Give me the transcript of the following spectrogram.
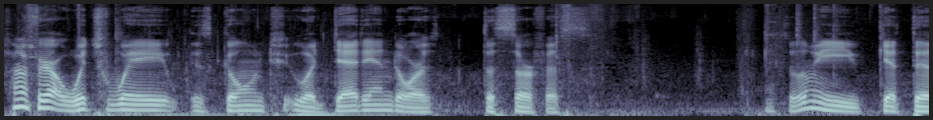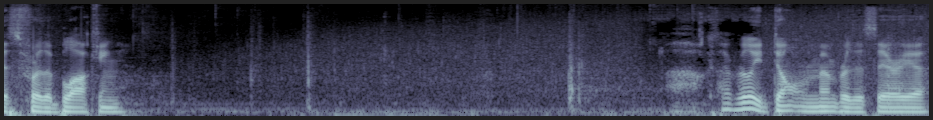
Trying to figure out which way is going to a dead end or the surface. So let me get this for the blocking. Oh, cause I really don't remember this area.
